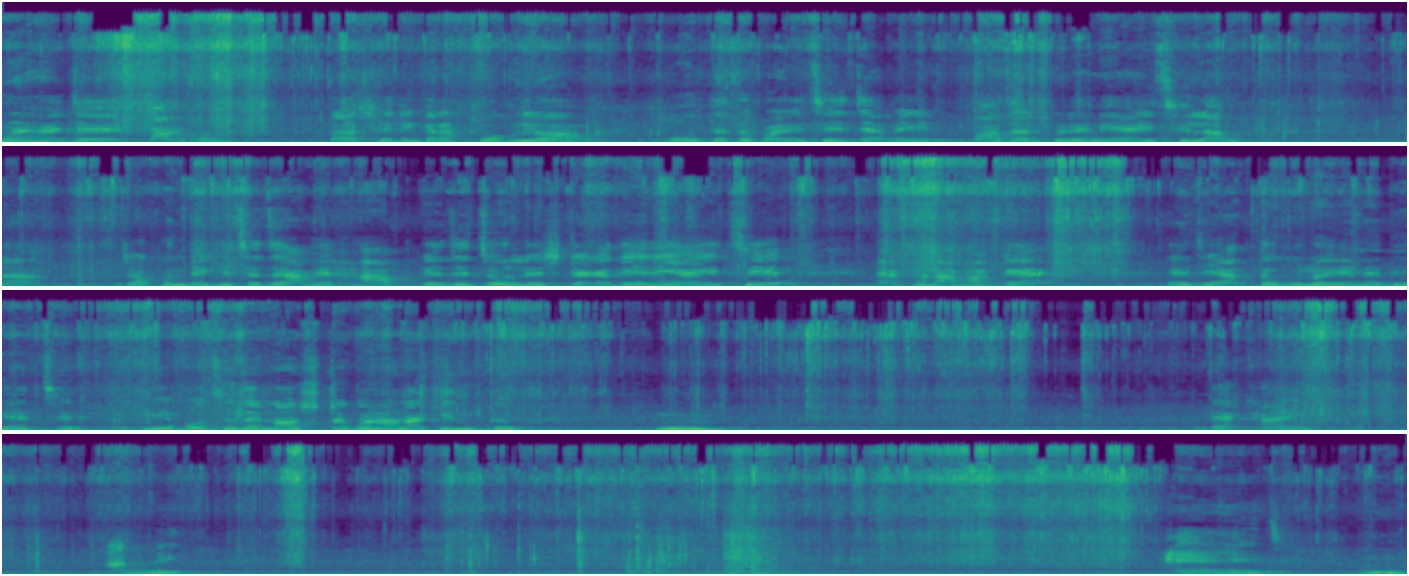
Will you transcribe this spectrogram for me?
মনে হয় যে পারব না। তা সেদিনকার ঠকলেও বলতে তো পারিছি যে আমি বাজার করে নিয়ে আইছিলাম। তা যখন দেখেছে যে আমি হাফ কেজি চল্লিশ টাকা দিয়ে নিয়ে আইছি, এখন আমাকে এই যে এতগুলো এনে দিয়েছে। দিয়ে বলছে যে নষ্ট করো না কিন্তু। হুম। দেখাই, আর নেই। এই যে, হুম।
